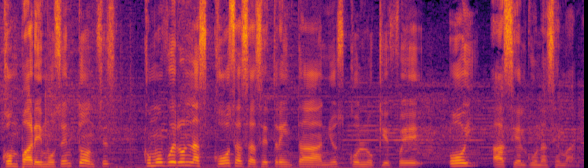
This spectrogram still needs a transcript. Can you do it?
Comparemos entonces cómo fueron las cosas hace 30 años con lo que fue hoy hace algunas semanas.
